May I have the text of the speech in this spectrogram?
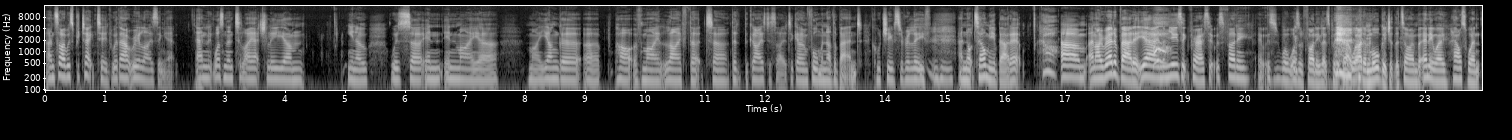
and so I was protected without realizing it. And it wasn't until I actually. Um, you know, was uh, in in my uh, my younger uh, part of my life that uh, the, the guys decided to go and form another band called Chiefs of Relief, and not tell me about it. Um, and I read about it, yeah, in the music press. It was funny. It was well, it wasn't funny. Let's put it that way. I had a mortgage at the time, but anyway, house went.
